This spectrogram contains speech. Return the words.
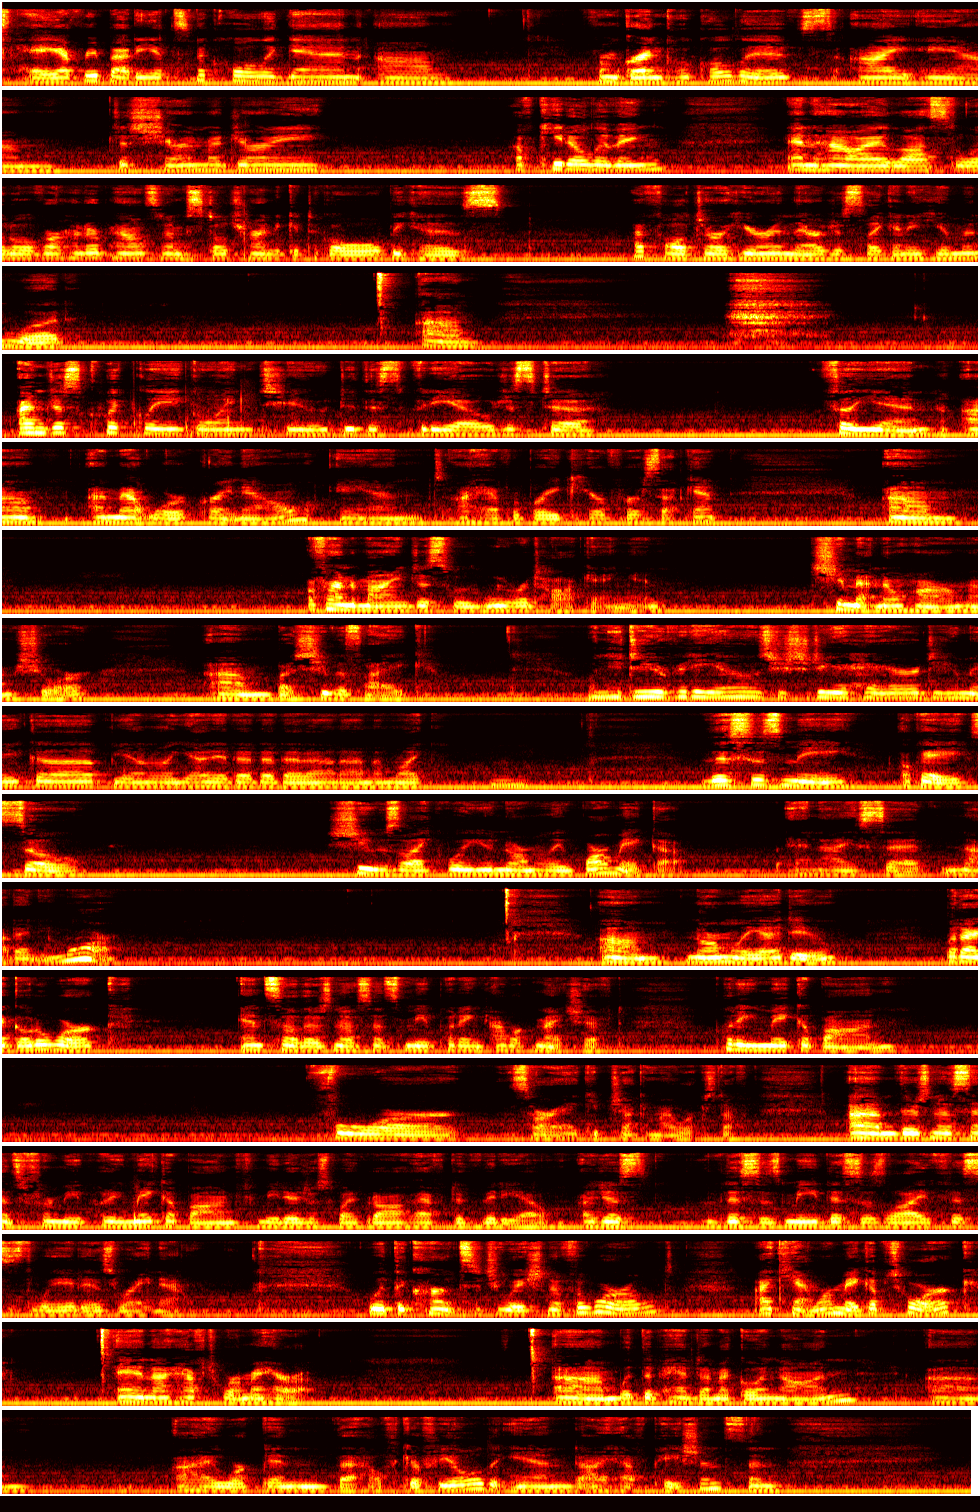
Hey everybody, it's Nicole again um, from Grand Coco Lives. I am just sharing my journey of keto living and how I lost a little over 100 pounds and I'm still trying to get to goal because I falter here and there just like any human would. Um, I'm just quickly going to do this video just to fill you in. Um, I'm at work right now and I have a break here for a second. Um, a friend of mine just was, we were talking and she meant no harm, I'm sure. Um, but she was like, when you do your videos, you should do your hair, do your makeup, you know, yada, yada, yada, yada. And I'm like, hmm, this is me. Okay, so she was like, well, you normally wear makeup. And I said, not anymore. Um, normally I do, but I go to work, and so there's no sense me putting, I work night shift, putting makeup on for, sorry, I keep checking my work stuff. Um, there's no sense for me putting makeup on for me to just wipe it off after the video. I just, this is me, this is life, this is the way it is right now. With the current situation of the world, I can't wear makeup to work, and I have to wear my hair up. Um, with the pandemic going on, um, I work in the healthcare field, and I have patients, and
